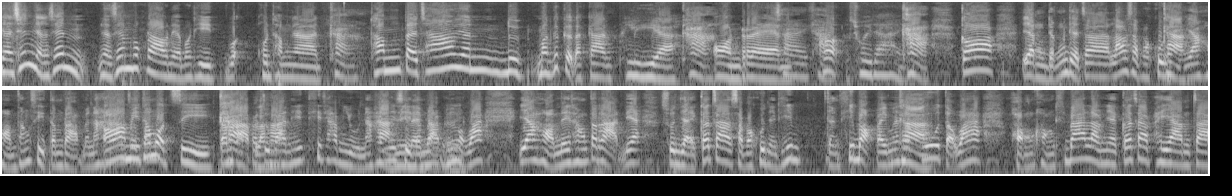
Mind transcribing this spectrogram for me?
อย่างเช่นอย่างเช่น อย่างเช่นพวกเราเนี่ยบางที คคนทำงานค่ะทำแต่เช้ายันดึกมันก็เกิดอาการเพลียค่ะอ่อนแรงใช่ค่ะก็ช่วยได้ค่ะ ก็อย่างเดี๋ยวเดี๋ยวจะเล่าสรรพคุณขค่ะองยาหอมทั้ง 4ตำรับนะคะอ๋อมีทั้งหมด 4ตำรับค่ะปัจเหรอจุบัคะนที่ที่ทำอยู่นะคะค่ะมีมีสี่อะไรตำรับบ้างที่บอกว่ายาหอมในท้องตลาดเนี่ยส่วนใหญ่ก็จะสรรพคุณอย่างที่อย่างที่บอกไปเมื่อสักค่ะครู่แต่ว่าของของที่บ้านเราเนี่ยก็จะพยายามจะ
